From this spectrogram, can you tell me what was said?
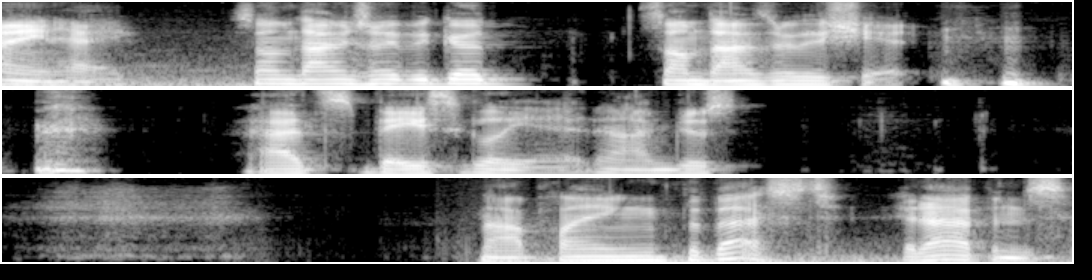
I mean, hey, sometimes maybe good, sometimes maybe shit. That's basically it. I'm just not playing the best. It happens.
